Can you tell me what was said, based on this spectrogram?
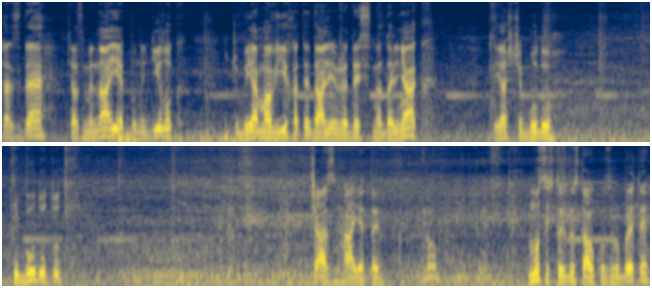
час йде, час минає, понеділок. Щоб я мав їхати далі вже десь на дальняк, то я ще буду і буду тут час гаяти. Ну, мусить хтось доставку зробити.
